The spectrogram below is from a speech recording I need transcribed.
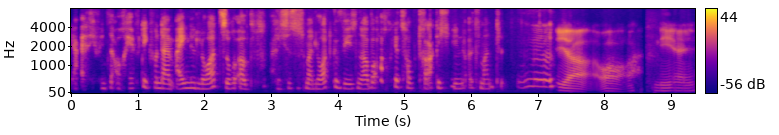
Ja, also ich finde es auch heftig von deinem eigenen Lord so, äh, eigentlich ist es mein Lord gewesen, aber ach, jetzt trage ich ihn als Mantel. Ja, oh, ne, ey.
